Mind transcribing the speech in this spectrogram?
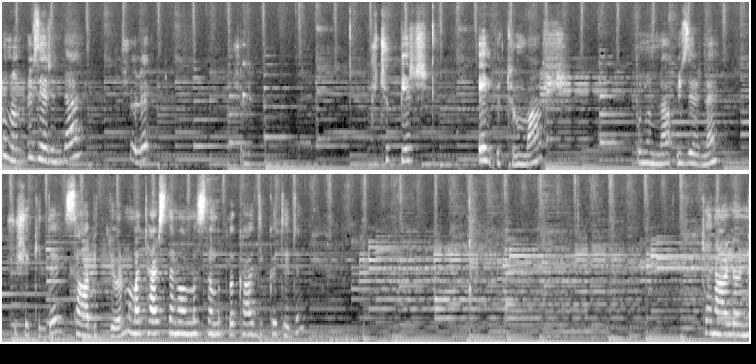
Bunun üzerinden şöyle şöyle küçük bir el ütüm var. Bununla üzerine şu şekilde sabitliyorum ama tersten olmasına mutlaka dikkat edin. Kenarlarını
